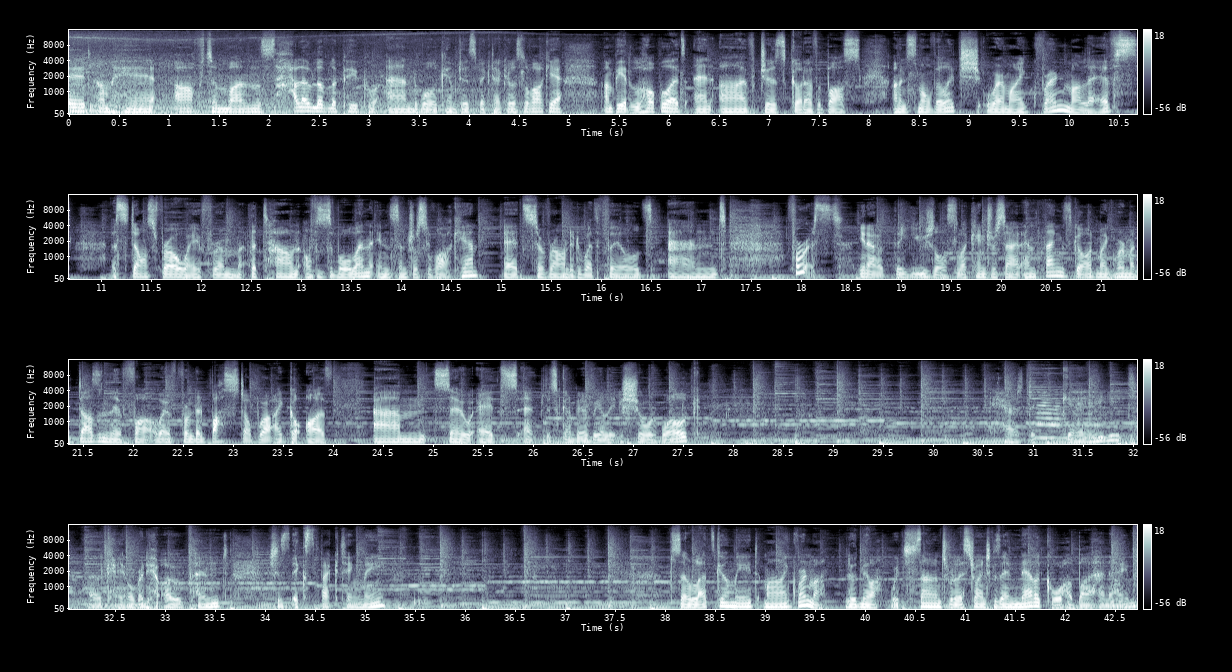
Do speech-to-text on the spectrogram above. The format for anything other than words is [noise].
it. I'm here after months. Hello, lovely people, and welcome to Spectacular Slovakia. I'm Peter Dlhopolec, and I've just got off a bus. I'm in a small village where my grandma lives, a stone's throw away from the town of Zvolen in central Slovakia. It's surrounded with fields and forest. You know, the usual Slovak countryside. And thanks God, my grandma doesn't live far away from the bus stop where I got off. Um, so it's uh, it's gonna be a really short walk. Here's the gate. Okay, already [laughs] opened. She's expecting me. So let's go meet my grandma, Ludmila, which sounds really strange because I never call her by her name.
